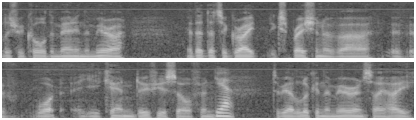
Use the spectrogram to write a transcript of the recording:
literally called "The Man in the Mirror," yeah, that that's a great expression of, uh, of, of what you can do for yourself, and yeah. to be able to look in the mirror and say, "Hey,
